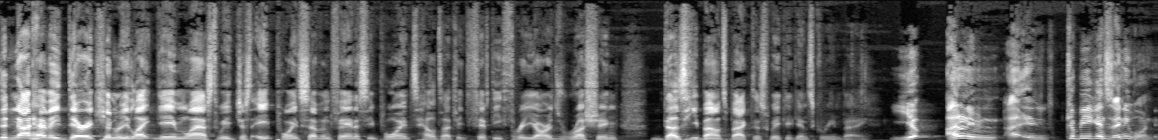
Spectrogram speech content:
did not have a Derrick Henry like game last week, just 8.7 fantasy points, held, I think, 53 yards rushing. Does he bounce back this week against Green Bay? Yep. I don't even. I, it could be against anyone.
